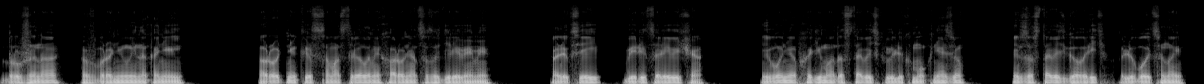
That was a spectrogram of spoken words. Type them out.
Дружина в броню и на коней. Ротники с самострелами хоронятся за деревьями. Алексей, бери царевича. Его необходимо доставить к великому князю и заставить говорить любой ценой.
